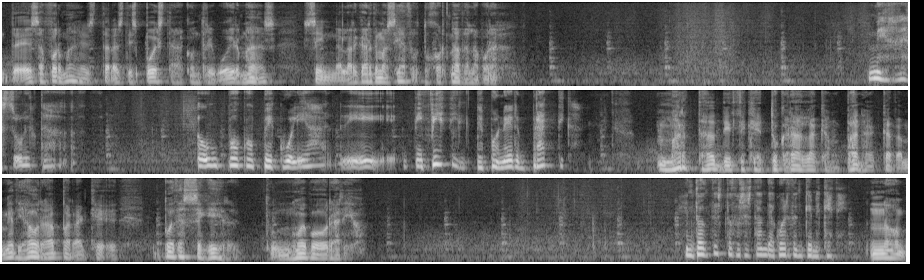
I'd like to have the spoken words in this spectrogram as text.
De esa forma estarás dispuesta a contribuir más sin alargar demasiado tu jornada laboral. Me resulta un poco peculiar y difícil de poner en práctica. Marta dice que tocará la campana cada media hora para que puedas seguir tu nuevo horario. Entonces todos están de acuerdo en que me quede. No,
